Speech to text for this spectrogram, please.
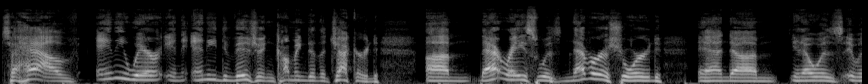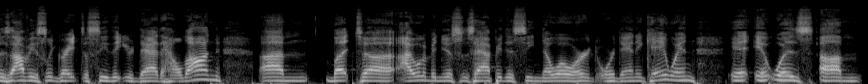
to have anywhere in any division coming to the checkered. Um, that race was never assured and um, you know it was it was obviously great to see that your dad held on. Um, but uh, I would have been just as happy to see Noah or, or Danny K win. It, it was um,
